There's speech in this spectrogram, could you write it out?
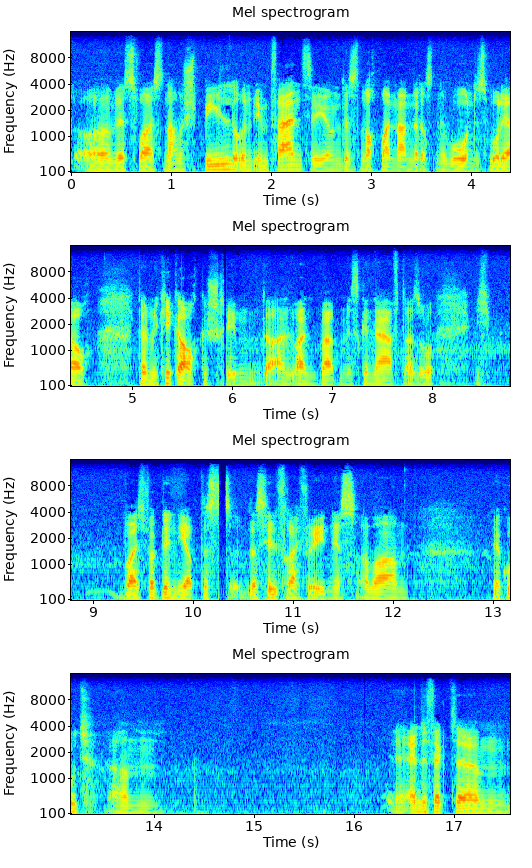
äh, das war es nach dem Spiel und im Fernsehen und das ist nochmal ein anderes Niveau. Und das wurde ja auch dann im Kicker auch geschrieben, der Antwerpen ist genervt. Also ich weiß wirklich nicht, ob das, das hilfreich für ihn ist, aber ja gut. Ähm, Im Endeffekt ähm,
